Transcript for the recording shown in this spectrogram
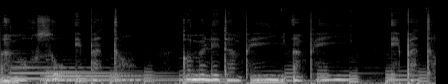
un morceau épatant, comme l'est d'un pays, un pays épatant.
